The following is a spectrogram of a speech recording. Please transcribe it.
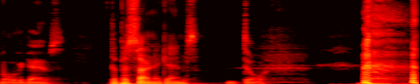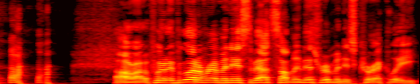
What were the games. The Persona games. Door. All right, if we're, if we're going to reminisce about something, let's reminisce correctly.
